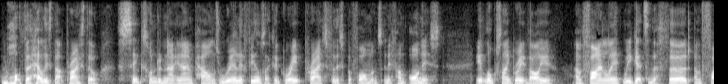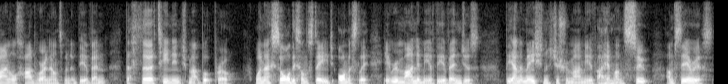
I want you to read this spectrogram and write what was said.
What the hell is that price though? £699 really feels like a great price for this performance and if I'm honest, it looks like great value. And finally, we get to the third and final hardware announcement of the event, the 13-inch MacBook Pro. When I saw this on stage, honestly, it reminded me of the Avengers. The animations just remind me of Iron Man's suit. I'm serious.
